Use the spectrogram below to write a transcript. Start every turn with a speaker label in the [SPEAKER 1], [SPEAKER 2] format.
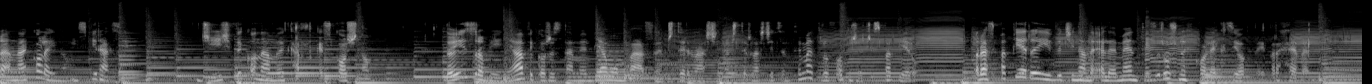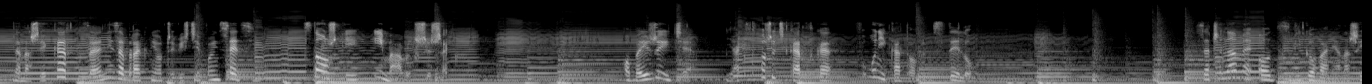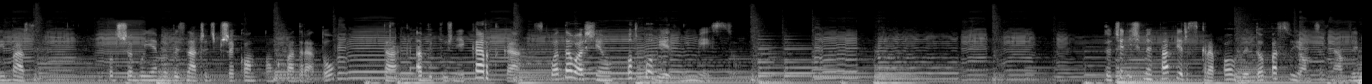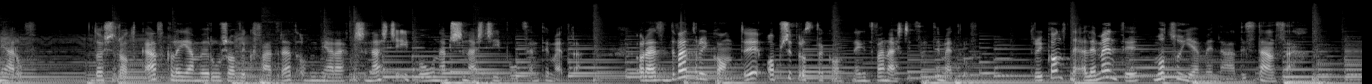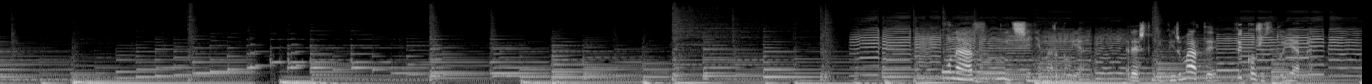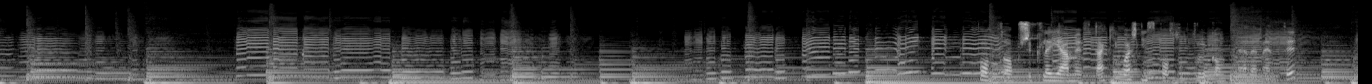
[SPEAKER 1] pora na kolejną inspirację. Dziś wykonamy kartkę skośną. Do jej zrobienia wykorzystamy białą bazę 14 na 14 cm od rzeczy z papieru oraz papiery i wycinane elementy z różnych kolekcji od Paper Heaven. Na naszej kartce nie zabraknie oczywiście poinsettii, wstążki i małych szyszek. Obejrzyjcie, jak tworzyć kartkę w unikatowym stylu. Zaczynamy od zwigowania naszej bazy. Potrzebujemy wyznaczyć przekątną kwadratu, tak aby później kartka składała się w odpowiednim miejscu. Docięliśmy papier skrapowy do pasujących nam wymiarów. Do środka wklejamy różowy kwadrat o wymiarach 13,5 na 13,5 cm oraz dwa trójkąty o przyprostokątnych 12 cm. Trójkątne elementy mocujemy na dystansach. U nas nic się nie marnuje. Resztki wirmaty wykorzystujemy. Po co przyklejamy w taki właśnie sposób trójkątne elementy?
